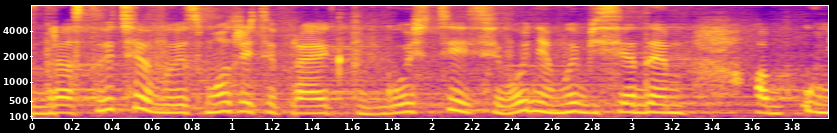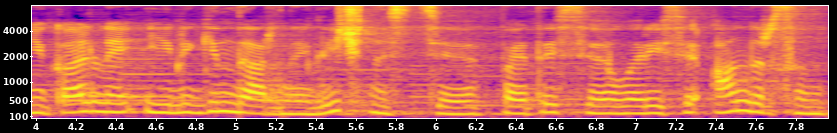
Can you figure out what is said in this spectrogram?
Здравствуйте, вы смотрите проект «В гости», и сегодня мы беседуем об уникальной и легендарной личности, поэтессе Ларисе Андерсон,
